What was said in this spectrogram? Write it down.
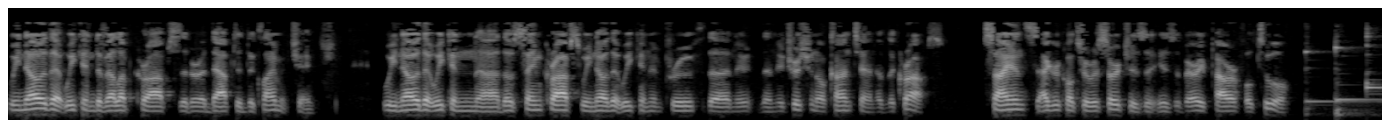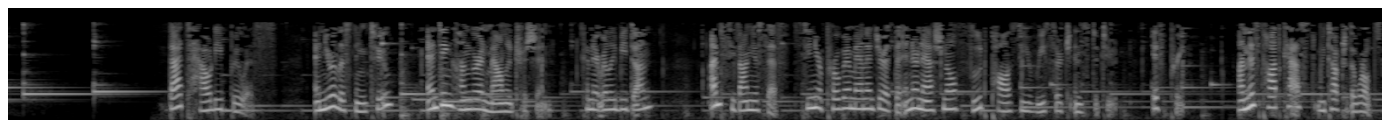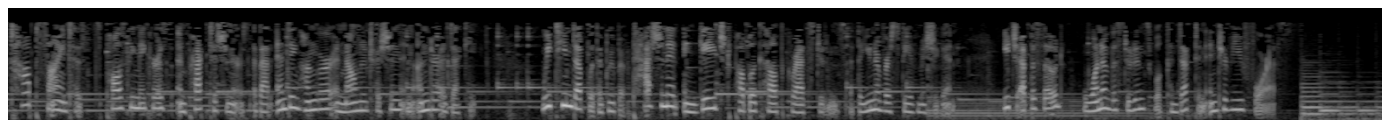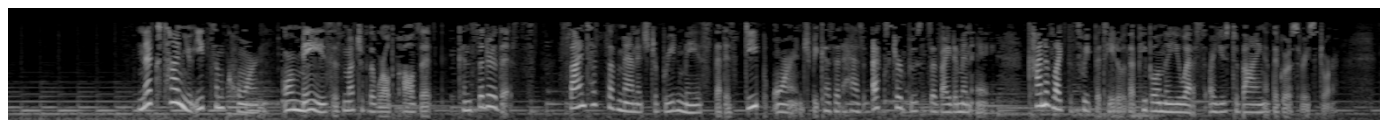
We know that we can develop crops that are adapted to climate change. We know that we can, uh, those same crops, we know that we can improve the, nu- the nutritional content of the crops. Science, agriculture research is a, is a very powerful tool. That's Howdy Bouis. And you're listening to Ending Hunger and Malnutrition. Can it really be done? I'm Sivan Yosef, Senior Program Manager at the International Food Policy Research Institute, IFPRI. On this podcast, we talk to the world's top scientists, policymakers, and practitioners about ending hunger and malnutrition in under a decade. We teamed up with a group of passionate, engaged public health grad students at the University of Michigan. Each episode, one of the students will conduct an interview for us. Next time you eat some corn, or maize as much of the world calls it, consider this. Scientists have managed to breed maize that is deep orange because it has extra boosts of vitamin A, kind of like the sweet potato that people in the US are used to buying at the grocery store.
